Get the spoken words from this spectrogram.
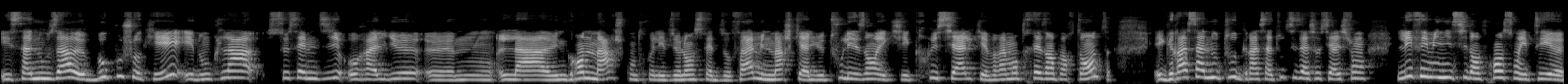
Et ça nous a euh, beaucoup choqués. Et donc là, ce samedi aura lieu euh, la, une grande marche contre les violences faites aux femmes, une marche qui a lieu tous les ans et qui est cruciale, qui est vraiment très importante. Et grâce à nous toutes, grâce à toutes ces associations, les féminicides en France ont été euh,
